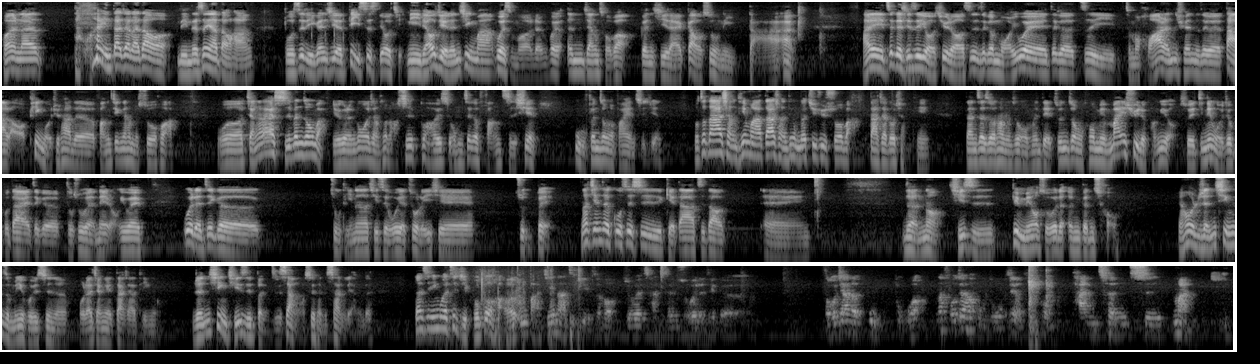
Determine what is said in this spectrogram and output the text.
欢迎来，欢迎大家来到你的生涯导航，不是李根熙的第四十六集。你了解人性吗？为什么人会恩将仇报？根熙来告诉你答案。哎，这个其实有趣的哦，是这个某一位这个自己怎么华人圈的这个大佬聘我去他的房间跟他们说话。我讲了大概十分钟吧，有个人跟我讲说：“老师，不好意思，我们这个房只限五分钟的发言时间。”我说：“大家想听吗？大家想听，我们就继续说吧。大家都想听。”但这时候他们说，我们得尊重后面麦序的朋友，所以今天我就不带这个读书会的内容，因为为了这个主题呢，其实我也做了一些准备。那今天这个故事是给大家知道，呃，人哦，其实并没有所谓的恩跟仇，然后人性是怎么一回事呢？我来讲给大家听哦。人性其实本质上是很善良的。但是因为自己不够好而无法接纳自己之后，就会产生所谓的这个佛家的五毒啊。那佛家的五毒我们之前有提过，贪嗔痴慢疑。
